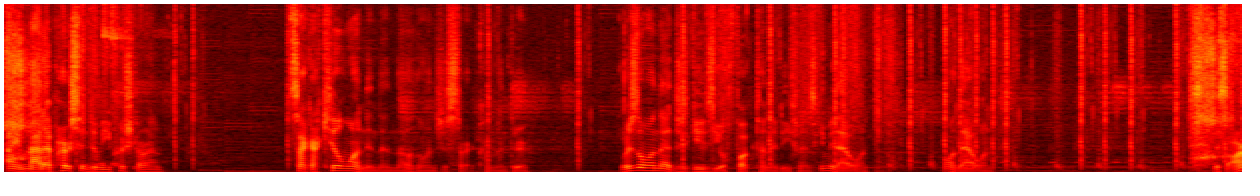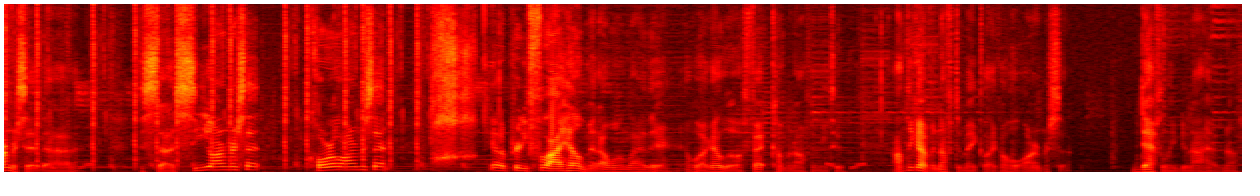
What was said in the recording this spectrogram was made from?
I am not a person to be pushed around. It's like I kill one and then the other ones just start coming through. Where's the one that just gives you a fuck ton of defense? Give me that one. I want that one. This armor set, uh, this uh, sea armor set, coral armor set, got a pretty fly helmet. I won't lie there. Oh, I got a little effect coming off of me too. I don't think I have enough to make like a whole armor set. Definitely do not have enough.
